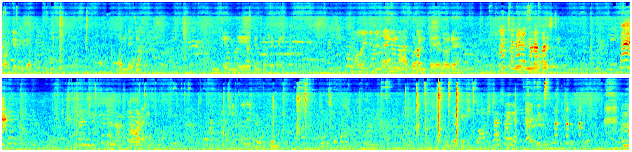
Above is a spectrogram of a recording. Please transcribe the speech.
ಹೊಡೆದಿದ್ದು ವಿಡಿಯೋ ಮಾಡೋದು. ಬಂದೈತೆ ನಿಮ್ಮ ಕೈ ಹಿಂಗೆ ತೆಚ್ಚತ್ತೆ ಕೈ. ಓ ಇದನ್ನೆಲ್ಲ ಹಿಂಗೆ ಮಾರ್ಬೇಡ ಅಂತ ಹೇಳೋರೆ. ಜಾಸ್ತಿ ತಗೊಳ್ಳೆ. ಅಮ್ಮ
